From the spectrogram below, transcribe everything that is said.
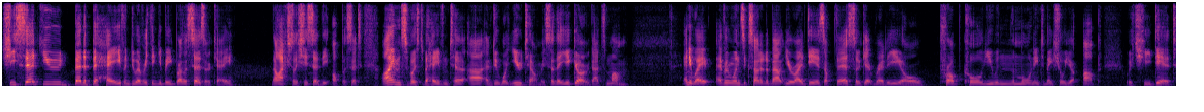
She said you'd better behave and do everything your big brother says, okay? No, actually, she said the opposite. I'm supposed to behave and, uh, and do what you tell me, so there you go. That's mum. Anyway, everyone's excited about your ideas up there, so get ready. I'll prob call you in the morning to make sure you're up, which he did.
